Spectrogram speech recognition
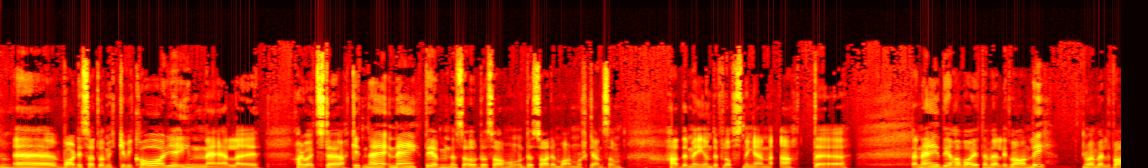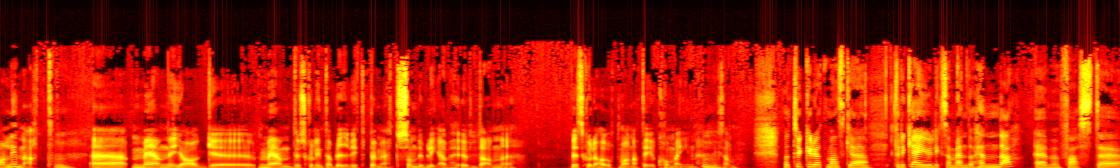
Mm. Eh, var det så att det var mycket vikarie inne eller har det varit stökigt? Nej, nej. Det, och då, sa hon, då sa den barnmorskan som hade mig under förlossningen att eh, nej, det har varit en väldigt vanlig det var en väldigt vanlig natt. Mm. Eh, men, jag, eh, men du skulle inte ha blivit bemött som du blev utan eh, vi skulle ha uppmanat dig att komma in. Mm. Liksom. Vad tycker du att man ska, för det kan ju liksom ändå hända även fast eh,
